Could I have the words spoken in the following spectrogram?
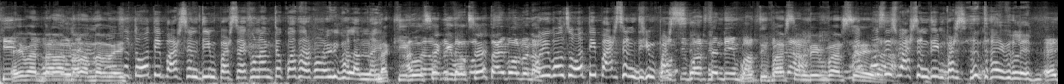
কি বলবে দাঁড়ান? দাঁড়ান দাঁড়ান তো অতি পার্সেন্ট ডিম পারছে এখন আমি তো কথার কোনো ই পেলাম না। না কি বলছে কি বলছে? তাই বলবেন না। উনি বলছে অতি পার্সেন্ট ডিম পারছে। 40% ডিম পারছে, প্রতি তাই না? পার্সেন্ট ডিম পঁচিশ পার্সেন্ট ডিম পারছে তাই বলেন। এই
